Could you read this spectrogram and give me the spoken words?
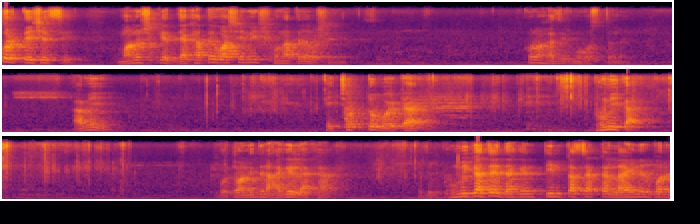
করতে এসেছে, মানুষকে দেখাতেও আসেনি, শোনাতেও আসেনি। কোনো হাজির মুখস্থ নেই। আমি এই ছোট্ট বইটার ভূমিকা, বইটা অনেকদিন আগে লেখা ভূমিকাতে দেখেন তিনটা, চারটা লাইনের পরে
